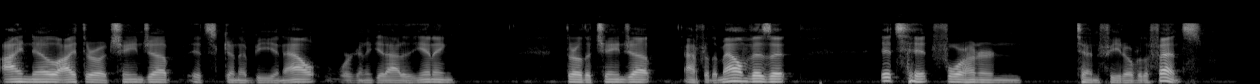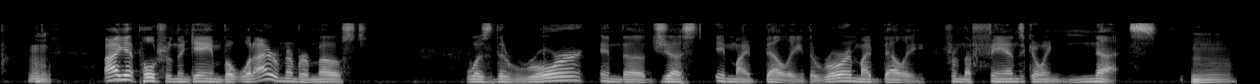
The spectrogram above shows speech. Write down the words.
I know I throw a changeup, it's gonna be an out. We're gonna get out of the inning throw the changeup after the mound visit. It's hit 410 feet over the fence. Hmm. I get pulled from the game, but what I remember most was the roar in the just in my belly, the roar in my belly from the fans going nuts. Mm.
